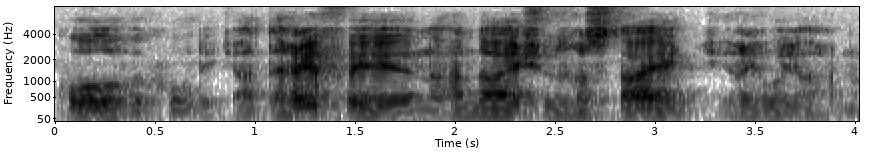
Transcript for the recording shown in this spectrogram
коло виходить. А тарифи, нагадаю, що зростають регулярно.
